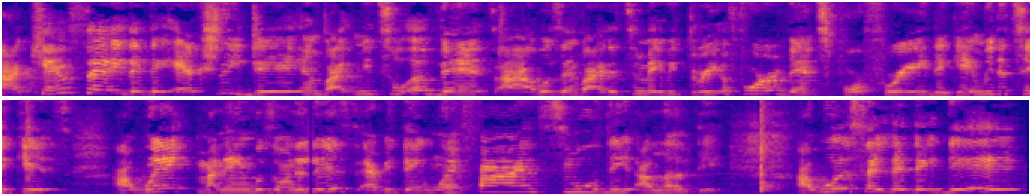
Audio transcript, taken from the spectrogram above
I can say that they actually did invite me to events. I was invited to maybe three or four events for free. They gave me the tickets. I went, my name was on the list. Everything went fine, smoothly. I loved it. I would say that they did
